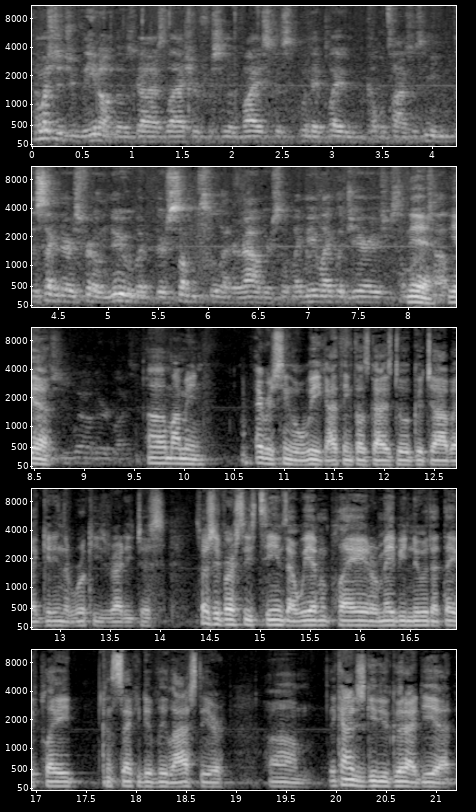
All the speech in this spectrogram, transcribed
How much did you lean on those guys last year for some advice? Because when they played a couple times, I mean, the secondary is fairly new, but there's some still that are out there. So like maybe like L'Jarius or some Yeah. How yeah. much did you lean on their advice? Um, I mean, every single week, I think those guys do a good job at getting the rookies ready. Just especially versus these teams that we haven't played or maybe knew that they've played consecutively last year. Um, they kind of just give you a good idea at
